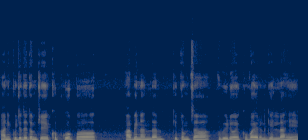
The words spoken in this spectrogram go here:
आणि पूजाताई तुमचे खूप खूप अभिनंदन की तुमचा व्हिडिओ एक व्हायरल गेलेला आहे.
